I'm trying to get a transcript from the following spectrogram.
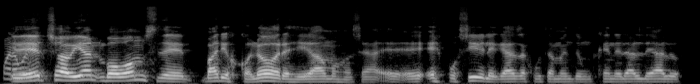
Bueno, y de bien. hecho habían bobombs de varios colores, digamos, o sea, e- e- es posible que haya justamente un general de algo.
